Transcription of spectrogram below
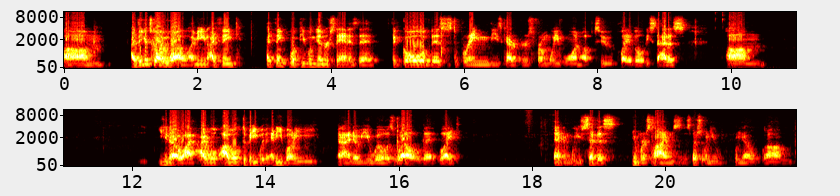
Um, I think it's going well. I mean, I think I think what people need to understand is that the goal of this is to bring these characters from wave one up to playability status. Um, you know, I, I will I will debate with anybody, and I know you will as well. That like, and we've said this numerous times, especially when you you know um,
